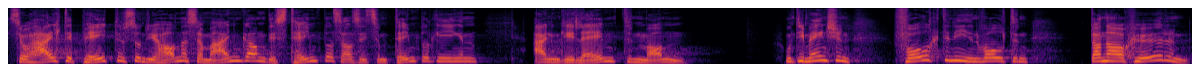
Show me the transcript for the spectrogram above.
So heilte Petrus und Johannes am Eingang des Tempels, als sie zum Tempel gingen, einen gelähmten Mann. Und die Menschen folgten ihnen, wollten danach hören,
